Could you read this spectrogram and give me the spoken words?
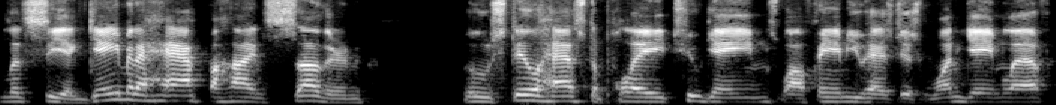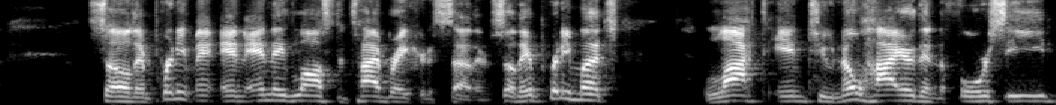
let's see, a game and a half behind Southern, who still has to play two games while FAMU has just one game left. So they're pretty and and they've lost the tiebreaker to Southern. So they're pretty much locked into no higher than the four seed.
